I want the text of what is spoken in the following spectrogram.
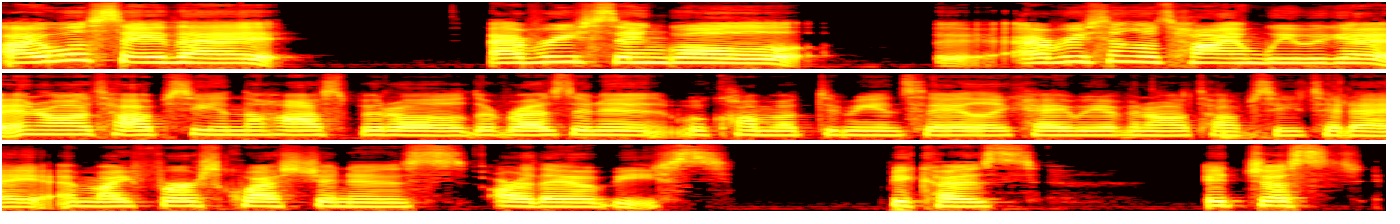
I will say that every single every single time we would get an autopsy in the hospital, the resident would come up to me and say, like, hey, we have an autopsy today. And my first question is, are they obese? Because it just,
